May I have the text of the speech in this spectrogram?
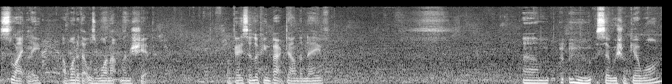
slightly. I wonder if that was one upmanship. Okay, so looking back down the nave. Um, so we shall go on.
